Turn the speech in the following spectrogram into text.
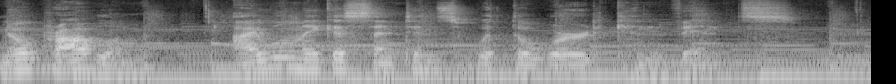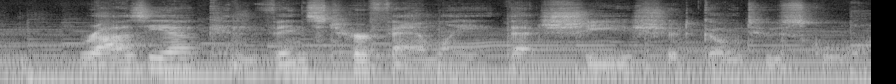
No problem. I will make a sentence with the word convince. Razia convinced her family that she should go to school.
